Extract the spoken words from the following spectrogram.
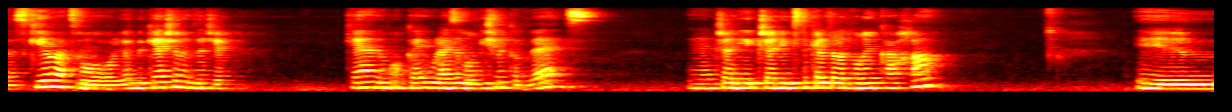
להזכיר לעצמו, או להיות בקשר עם זה שכן, אוקיי, אולי זה מרגיש מכווץ, אה, כשאני, כשאני מסתכלת על הדברים ככה. אה,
